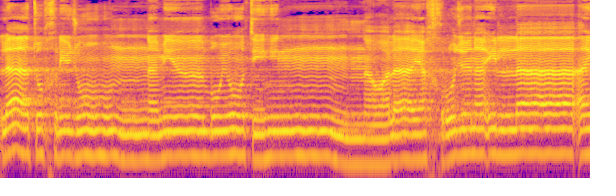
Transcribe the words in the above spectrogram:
لا تخرجوهن من بيوتهن ولا يخرجن إلا أن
